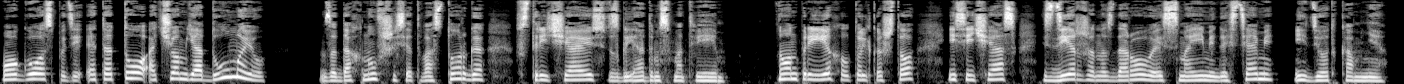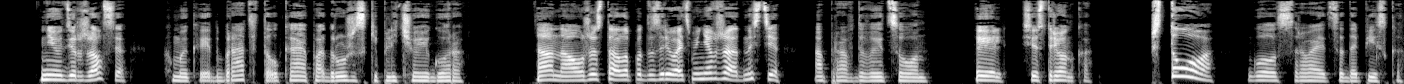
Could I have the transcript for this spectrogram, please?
О, Господи, это то, о чем я думаю? Задохнувшись от восторга, встречаюсь взглядом с Матвеем. Он приехал только что и сейчас, сдержанно здороваясь с моими гостями, идет ко мне. «Не удержался?» — хмыкает брат, толкая по-дружески плечо Егора. «Она уже стала подозревать меня в жадности», — оправдывается он. «Эль, сестренка». «Что?» — голос срывается до писка.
